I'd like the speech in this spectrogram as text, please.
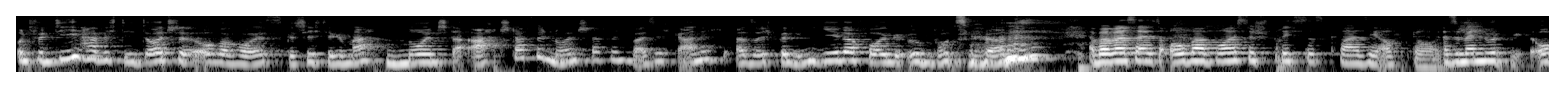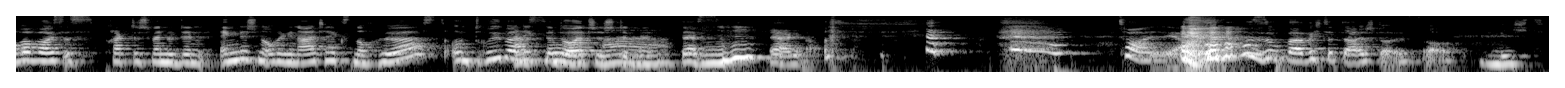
Und für die habe ich die deutsche Overvoice-Geschichte gemacht. Neun Sta acht Staffeln, neun Staffeln, weiß ich gar nicht. Also ich bin in jeder Folge irgendwo zu hören. Aber was heißt Overvoice? Du sprichst es quasi auf Deutsch. Also wenn du Overvoice ist praktisch, wenn du den englischen Originaltext noch hörst und drüber Ach liegt eine so, deutsche ah. Stimme. Das. Ja, genau. Toll, ja. Super, bin ich total stolz drauf. Nicht.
